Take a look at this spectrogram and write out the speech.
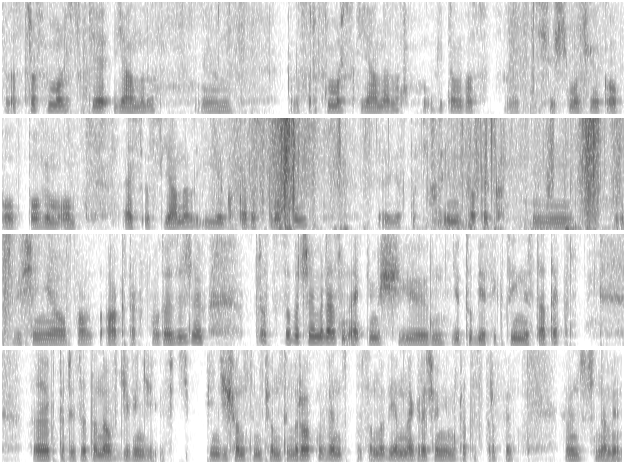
Katastrofy morskie Janel. Katastrofy morskie Janel. Witam Was w dzisiejszym odcinku. Opo- Opowiem o SS Janel i jego katastrofy. Y, Jest to fikcyjny statek. ym, Oczywiście nie o, aktach fautystycznych. Po prostu zobaczyłem raz na jakimś YouTubie fikcyjny statek, y, który zatonął w 1955 roku, więc postanowiłem nagrać o nim katastrofy. A więc zaczynamy.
